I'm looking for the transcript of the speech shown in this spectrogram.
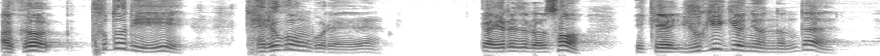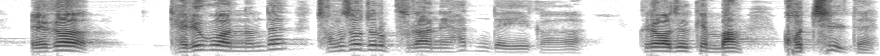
아 그 푸들이 데리고 온 거래. 그러니까 예를 들어서 이렇게 유기견이었는데 애가 데리고 왔는데 정서적으로 불안해 한대 얘가. 그래가지고 이렇게 막 거칠대.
